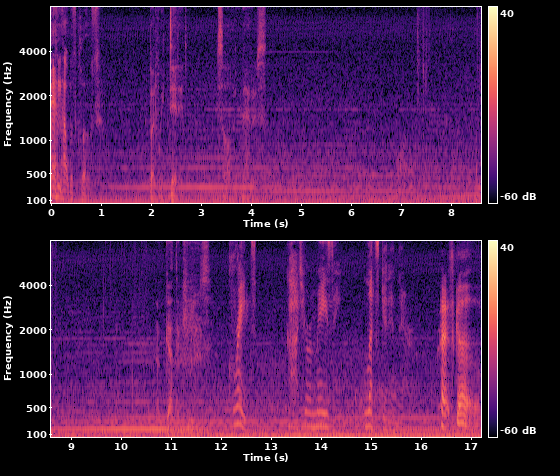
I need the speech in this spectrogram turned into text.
Man, that was close. But we did it. It's all that matters. I've got the keys. Great. God, you're amazing. Let's get in there. Let's go.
